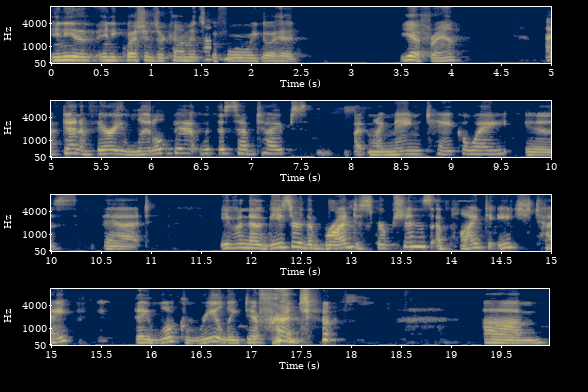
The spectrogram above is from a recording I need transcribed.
Any of any questions or comments um, before we go ahead? Yeah, Fran. I've done a very little bit with the subtypes, but my main takeaway is that even though these are the broad descriptions applied to each type, they look really different. um,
